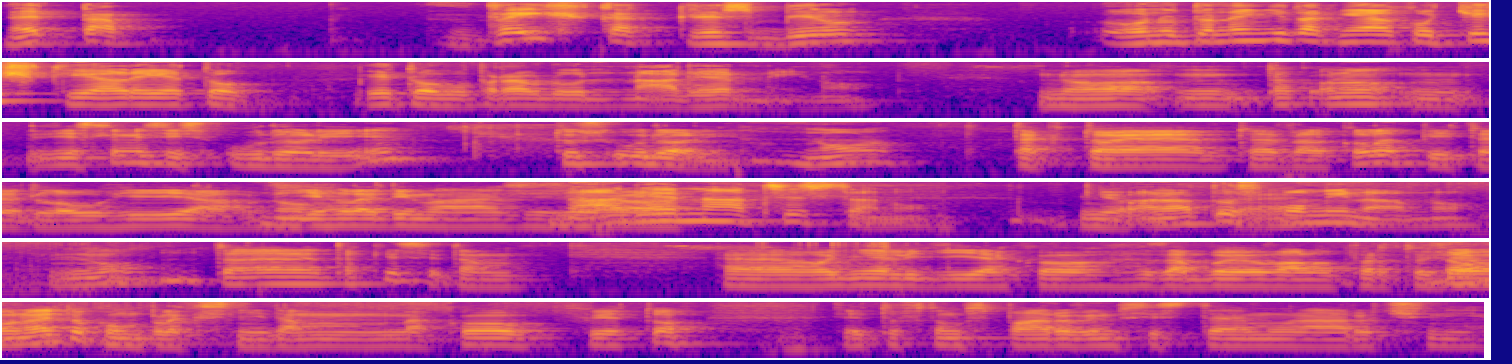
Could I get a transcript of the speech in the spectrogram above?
ne ta vejška, kde byl, ono to není tak nějako těžký, ale je to, je to opravdu nádherný. No. no, tak ono, jestli myslíš údolí, tu z údolí. No. Tak to je, to je velkolepý, to je dlouhý a no. výhledy máš. Že Nádherná cesta, no. Jo, a na to, to vzpomínám, no. No, to je, taky si tam Eh, hodně lidí jako zabojovalo, protože no. ono je to komplexní, tam jako je to, je to v tom spárovém systému náročný.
